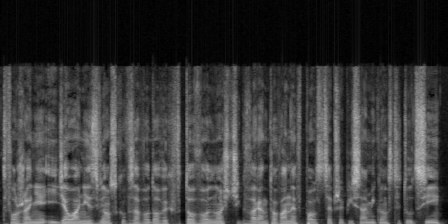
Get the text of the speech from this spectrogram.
Tworzenie i działanie związków zawodowych to wolności gwarantowane w Polsce przepisami konstytucji.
